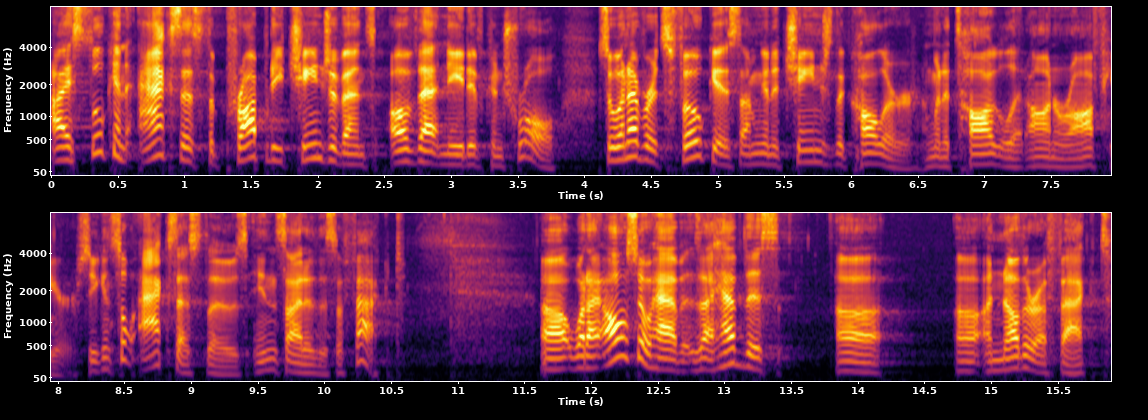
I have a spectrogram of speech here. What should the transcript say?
I still can access the property change events of that native control. So whenever it's focused, I'm going to change the color. I'm going to toggle it on or off here. So you can still access those inside of this effect. Uh, what I also have is I have this uh, uh, another effect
